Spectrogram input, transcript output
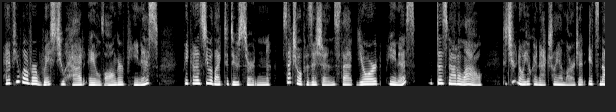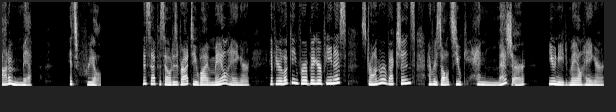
Have you ever wished you had a longer penis because you would like to do certain sexual positions that your penis does not allow? Did you know you can actually enlarge it? It's not a myth. It's real. This episode is brought to you by Male Hanger. If you're looking for a bigger penis, stronger erections, and results you can measure, you need Male Hanger.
